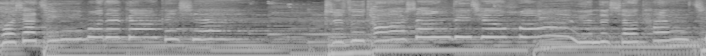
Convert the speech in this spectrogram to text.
脱下寂寞的高跟鞋。足踏上地球花园的小台阶，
